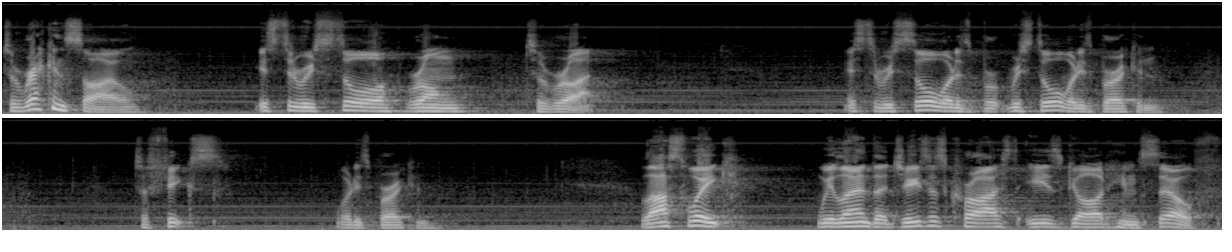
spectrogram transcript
To reconcile is to restore wrong to right. It's to restore what is, restore what is broken, to fix what is broken. Last week, we learned that Jesus Christ is God Himself,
